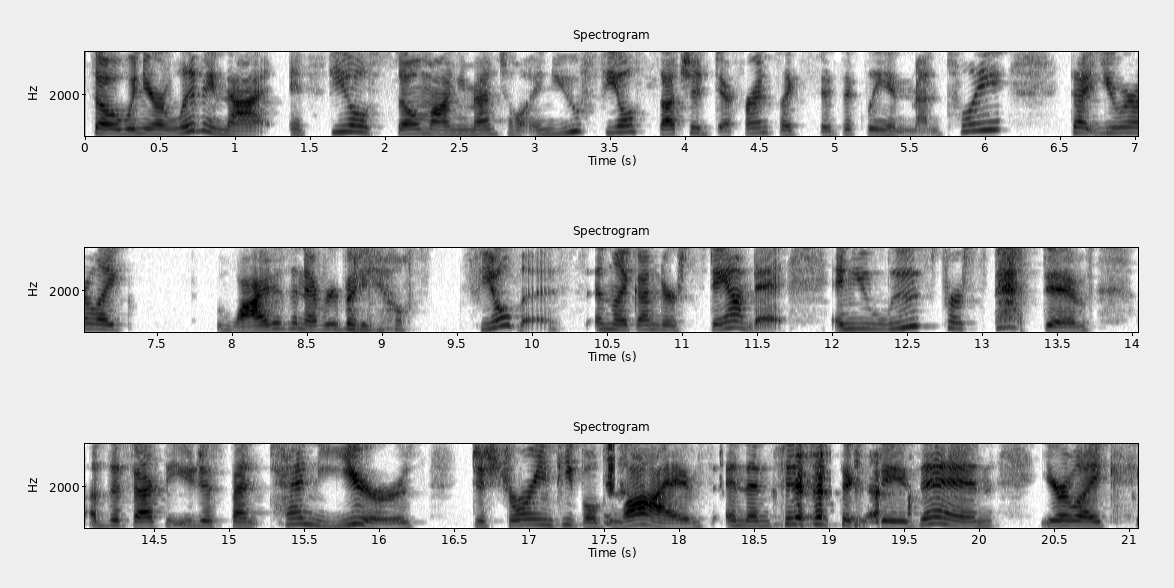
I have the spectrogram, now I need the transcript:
So when you're living that, it feels so monumental, and you feel such a difference, like physically and mentally, that you are like, why doesn't everybody else feel this and like understand it? And you lose perspective of the fact that you just spent 10 years destroying people's lives and then 56 Yeah. days in you're like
